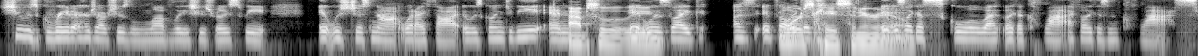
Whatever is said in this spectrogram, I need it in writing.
she was great at her job. She was lovely. She was really sweet. It was just not what I thought it was going to be. And Absolutely. it was like, a, it felt worst like a, case scenario. It was like a school, le- like a class. I felt like I was in class.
